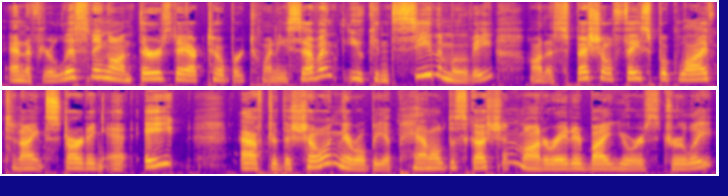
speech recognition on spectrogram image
And if you're listening on Thursday, October 27th, you can see the movie on a special Facebook Live tonight starting at 8. After the showing, there will be a panel discussion moderated by yours truly.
